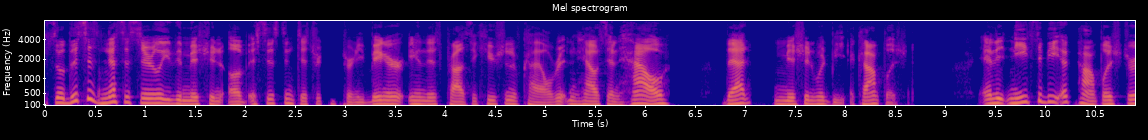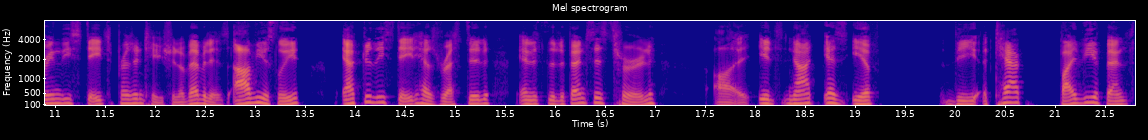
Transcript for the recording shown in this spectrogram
So this is necessarily the mission of Assistant District Attorney Binger in this prosecution of Kyle Rittenhouse and how that mission would be accomplished. And it needs to be accomplished during the state's presentation of evidence. Obviously, after the state has rested and it's the defense's turn, uh, it's not as if the attack by the offense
